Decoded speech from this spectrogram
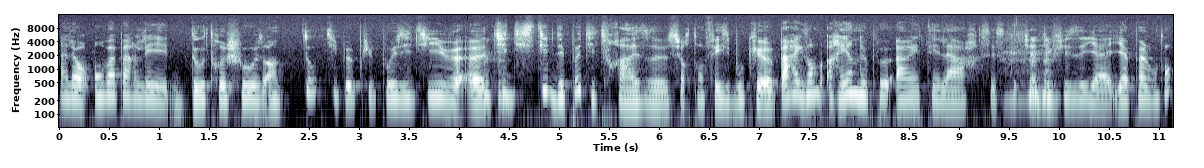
Alors, on va parler d'autre chose, un tout petit peu plus positive. Euh, tu distilles des petites phrases euh, sur ton Facebook. Euh, par exemple, rien ne peut arrêter l'art. C'est ce que tu as diffusé il n'y a, pas longtemps.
